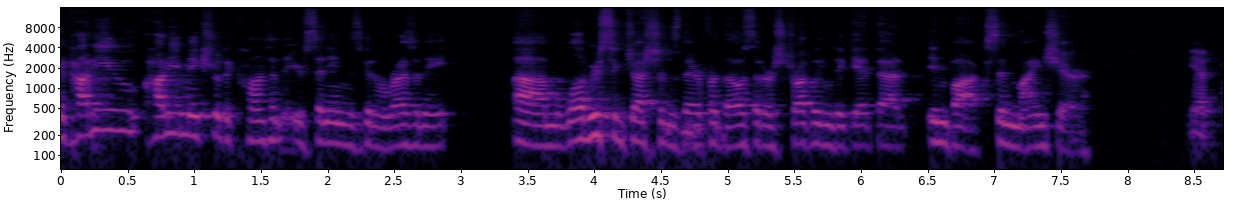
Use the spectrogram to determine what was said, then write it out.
Like how do you how do you make sure the content that you're sending is going to resonate? Um, love your suggestions there for those that are struggling to get that inbox and mind share. Yep.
